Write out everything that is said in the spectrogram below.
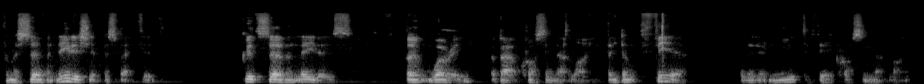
from a servant leadership perspective, good servant leaders don't worry about crossing that line. They don't fear, or they don't need to fear crossing that line.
